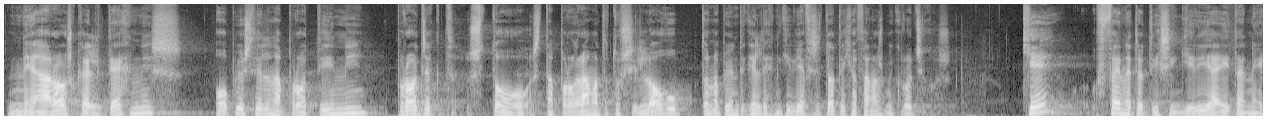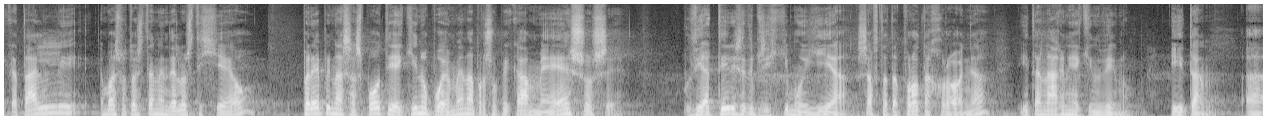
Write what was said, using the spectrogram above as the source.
νεαρός καλλιτέχνης, ο οποίος ήθελε να προτείνει project στο, στα προγράμματα του Συλλόγου, τον οποίο την καλλιτεχνική διεύθυνση τότε είχε ο Θάνος Μικρούτσικος. Και φαίνεται ότι η συγκυρία ήταν η κατάλληλη, εν πάση περιπτώσει ήταν εντελώς τυχαίο. Πρέπει να σας πω ότι εκείνο που εμένα προσωπικά με έσωσε, διατήρησε την ψυχική μου υγεία σε αυτά τα πρώτα χρόνια, ήταν άγνοια κινδύνου. Ήταν ε,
